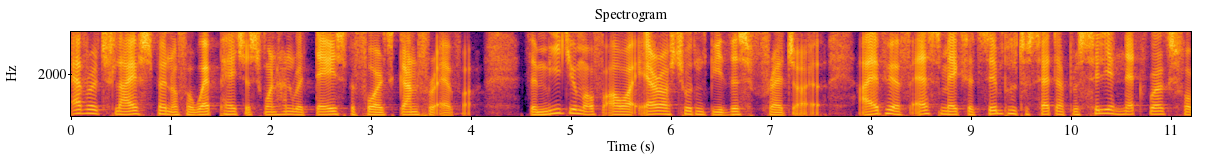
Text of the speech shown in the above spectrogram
average lifespan of a web page is 100 days before it's gone forever. The medium of our era shouldn't be this fragile. IPFS makes it simple to set up resilient networks for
